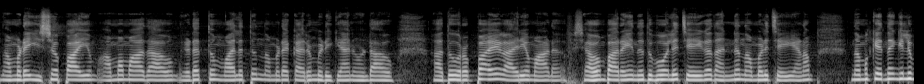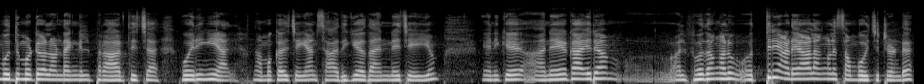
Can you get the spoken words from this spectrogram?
നമ്മുടെ ഈശോപ്പായും അമ്മ മാതാവും ഇടത്തും വലത്തും നമ്മുടെ കരം പിടിക്കാനുണ്ടാവും. അത് ഉറപ്പായ കാര്യമാണ്. പക്ഷെ അവൻ പറയുന്നത് പോലെ ചെയ്യുക തന്നെ നമ്മൾ ചെയ്യണം. നമുക്ക് എന്തെങ്കിലും ബുദ്ധിമുട്ടുകളുണ്ടെങ്കിൽ പ്രാർത്ഥിച്ചാൽ ഒരുങ്ങിയാൽ നമുക്കത് ചെയ്യാൻ സാധിക്കുക തന്നെ ചെയ്യും. എനിക്ക് അനേകായിരം അത്ഭുതങ്ങളും ഒത്തിരി അടയാളങ്ങൾ സംഭവിച്ചിട്ടുണ്ട്.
